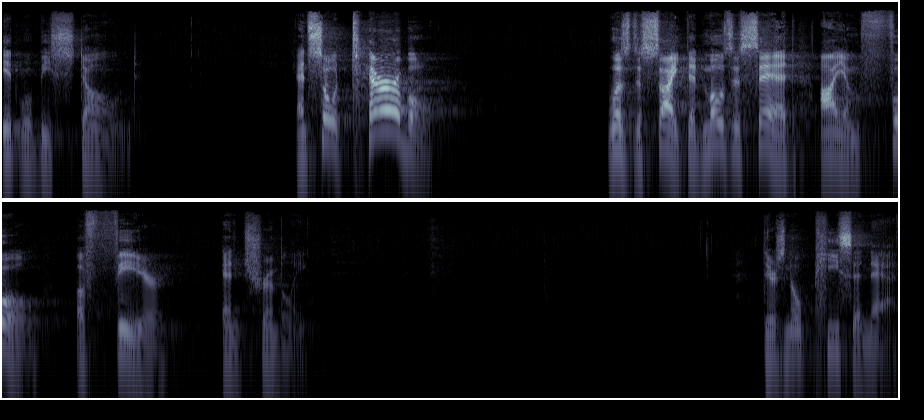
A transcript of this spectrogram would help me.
it will be stoned. And so terrible was the sight that Moses said, I am full of fear and trembling. There's no peace in that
